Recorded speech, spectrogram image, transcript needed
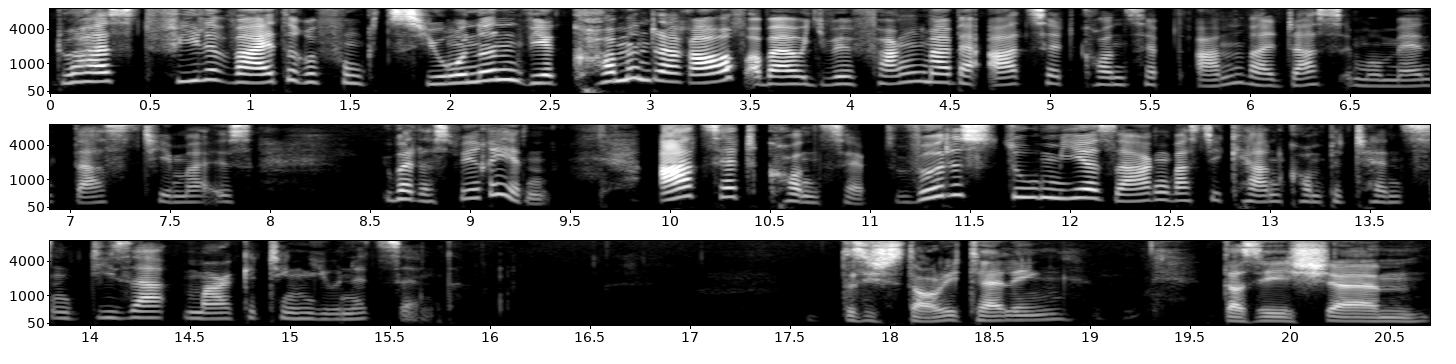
Du hast viele weitere Funktionen. Wir kommen darauf, aber wir fangen mal bei AZ Concept an, weil das im Moment das Thema ist, über das wir reden. AZ Concept, würdest du mir sagen, was die Kernkompetenzen dieser Marketing Unit sind? Das ist Storytelling. Das ist ähm,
